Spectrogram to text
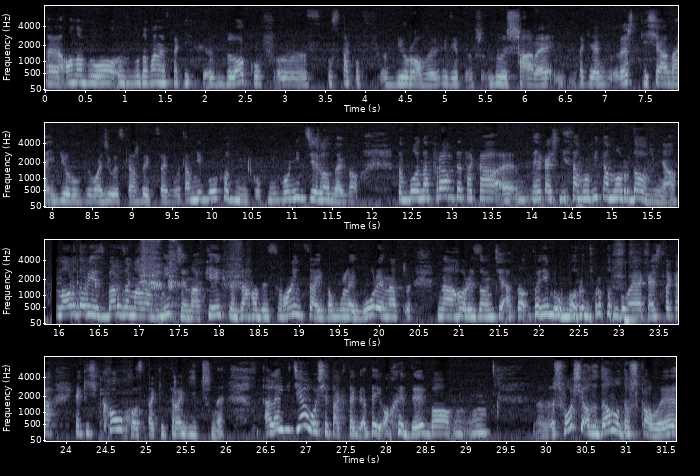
ono było zbudowane z takich bloków, e, z pustaków biurowych, gdzie były szare, takie jak resztki siana i biurów wyłaziły z każdej cegły. Tam nie było chodników, nie było nic zielonego. To była naprawdę taka e, jakaś niesamowita mordownia. Mordor jest bardzo malowniczy, ma piękne zachody słońca i w ogóle góry na, na horyzoncie, a to, to nie był Mordor, to była jakaś taka, jakiś kołchos taki tragiczny. Ale nie widziało się tak te, tej ohydy, bo mm, szło się od domu do szkoły,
